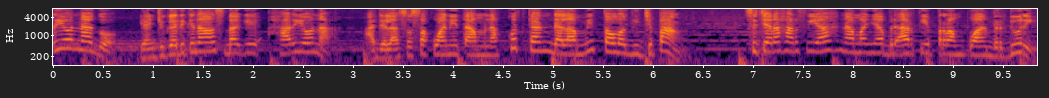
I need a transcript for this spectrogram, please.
Nago, yang juga dikenal sebagai Haryona, adalah sosok wanita menakutkan dalam mitologi Jepang. Secara harfiah, namanya berarti perempuan berduri.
